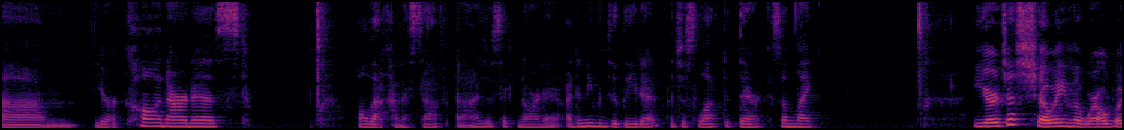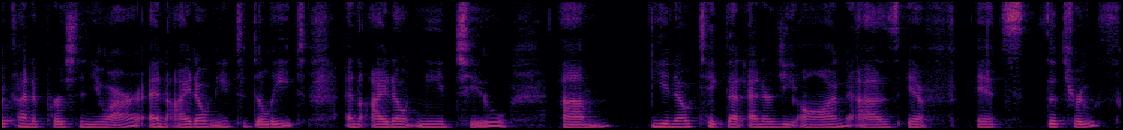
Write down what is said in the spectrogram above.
um, you're a con artist, all that kind of stuff. And I just ignored it. I didn't even delete it. I just left it there because I'm like, you're just showing the world what kind of person you are, and I don't need to delete, and I don't need to um, you know, take that energy on as if it's the truth.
